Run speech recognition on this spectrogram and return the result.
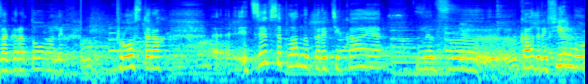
загратованих просторах. Е, І це все плавно перетікає в кадри фільму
